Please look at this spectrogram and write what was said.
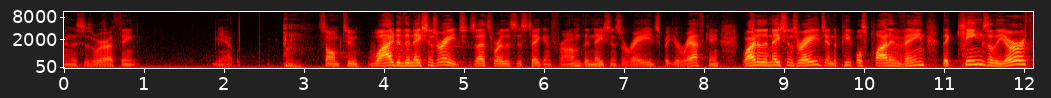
And this is where I think, you know, Psalm 2. Why do the nations rage? So that's where this is taken from. The nations rage, but your wrath came. Why do the nations rage and the peoples plot in vain? The kings of the earth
